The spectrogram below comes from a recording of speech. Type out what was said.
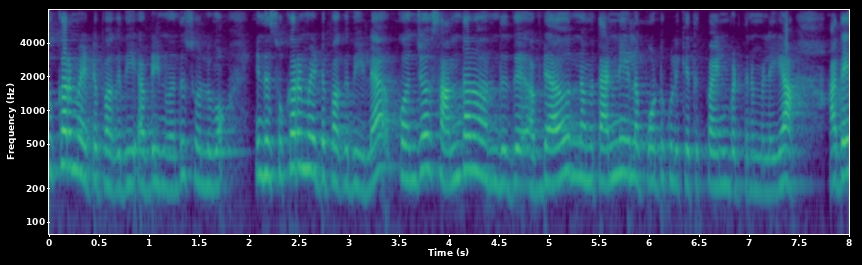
சுக்கரமேட்டு பகுதி அப்படின்னு வந்து சொல்லுவோம். இந்த அப்புறமேட்டு பகுதியில் கொஞ்சம் சந்தனம் இருந்தது. அப்படியாவது நம்ம தண்ணியில் போட்டு குளிக்கிறதுக்கு பயன்படுத்தணும் இல்லையா? அதே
